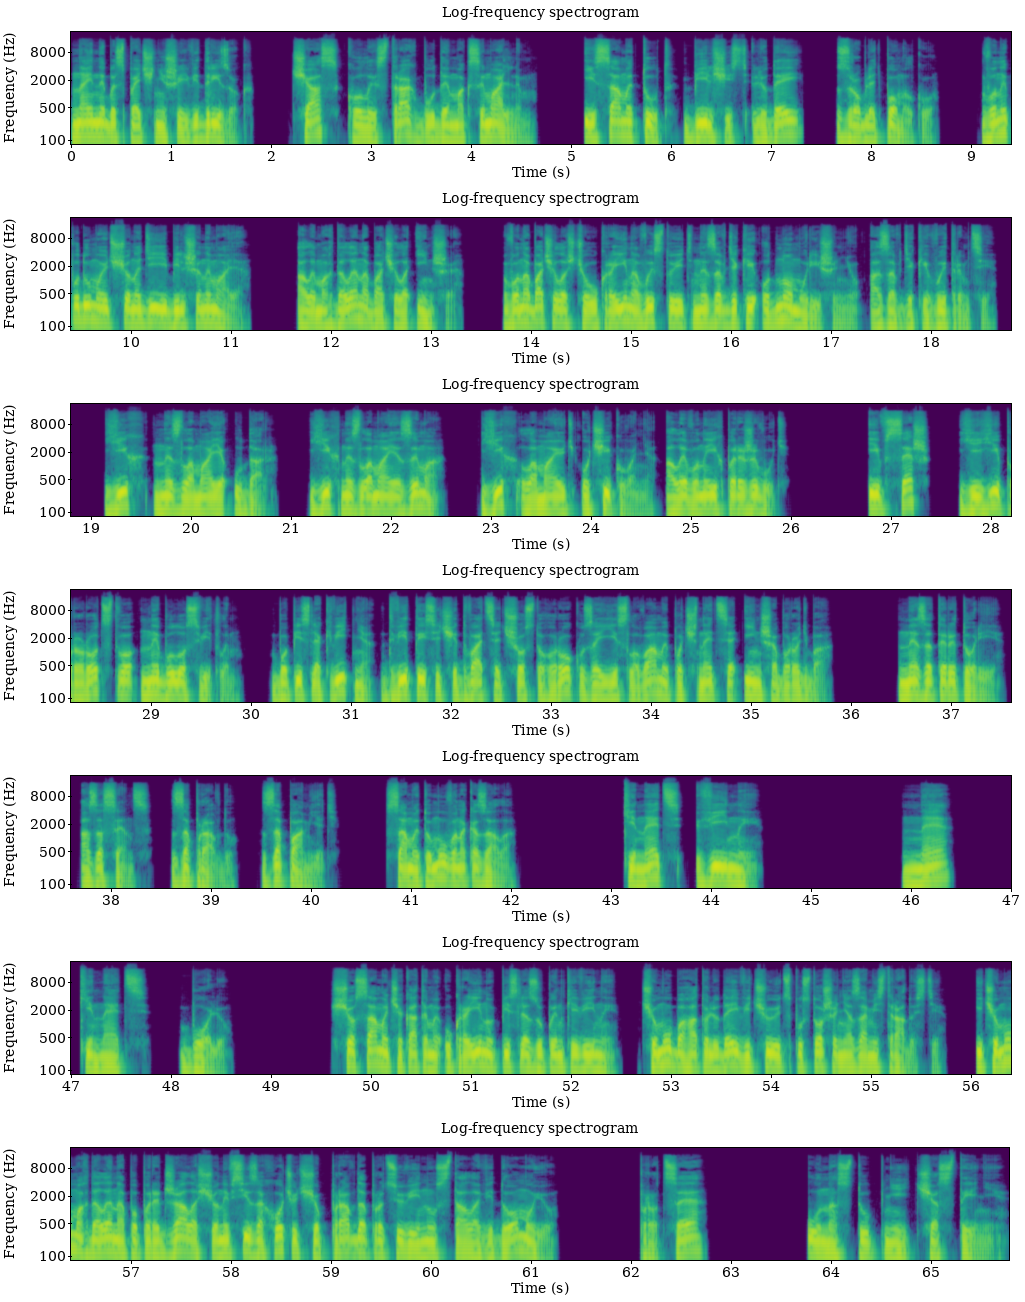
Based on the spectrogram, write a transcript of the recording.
Найнебезпечніший відрізок час, коли страх буде максимальним. І саме тут більшість людей зроблять помилку. Вони подумають, що надії більше немає. Але Магдалена бачила інше. Вона бачила, що Україна вистоїть не завдяки одному рішенню, а завдяки витримці. Їх не зламає удар, їх не зламає зима, їх ламають очікування, але вони їх переживуть. І все ж її пророцтво не було світлим, бо після квітня 2026 року, за її словами, почнеться інша боротьба. Не за території, а за сенс, за правду, за пам'ять. Саме тому вона казала Кінець війни. Не кінець болю. Що саме чекатиме Україну після зупинки війни? Чому багато людей відчують спустошення замість радості? І чому Магдалена попереджала, що не всі захочуть, щоб правда про цю війну стала відомою? Про це у наступній частині.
